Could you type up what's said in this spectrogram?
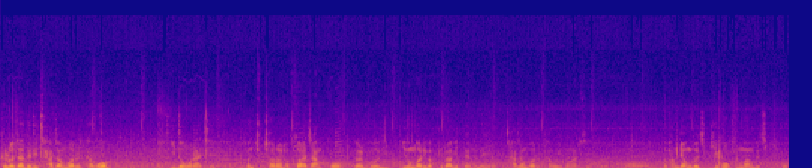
근로자들이 자전거를 타고 이동을 하지. 건축처럼 협소하지 않고 넓은 이동 거리가 필요하기 때문에 이렇게 자전거를 타고 이동할 수 있도록 어, 또 환경도 지키고 건강도 지키고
